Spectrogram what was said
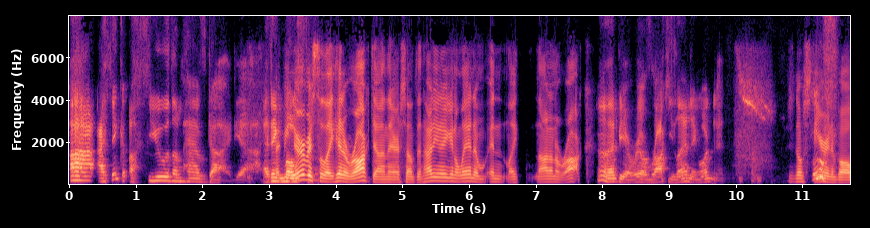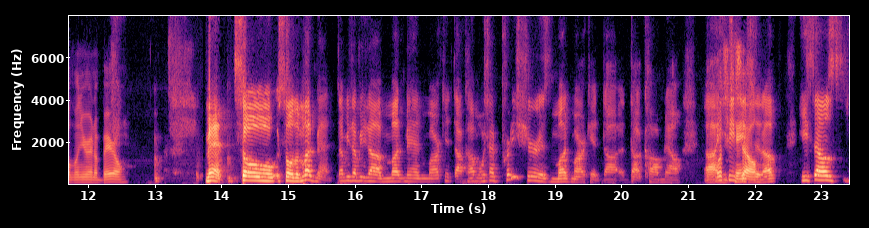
Uh, I think a few of them have died. Yeah, I think I'd be most of nervous to them. like hit a rock down there or something. How do you know you're gonna land in, in like not on a rock? Oh, that'd be a real rocky landing, wouldn't it? There's no steering Oof. involved when you're in a barrel. Man, so so the Mudman, www.mudmanmarket.com, which I'm pretty sure is mudmarket.com now. Uh, What's he he changed sell? it up. He sells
